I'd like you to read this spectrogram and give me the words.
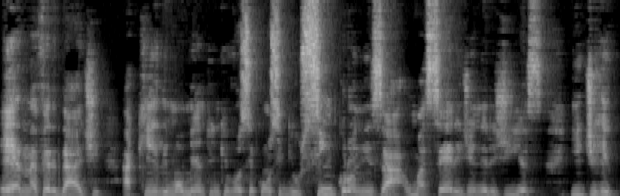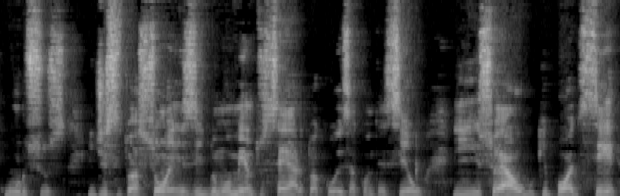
é na verdade aquele momento em que você conseguiu sincronizar uma série de energias e de recursos e de situações e no momento certo a coisa aconteceu e isso é algo que pode ser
